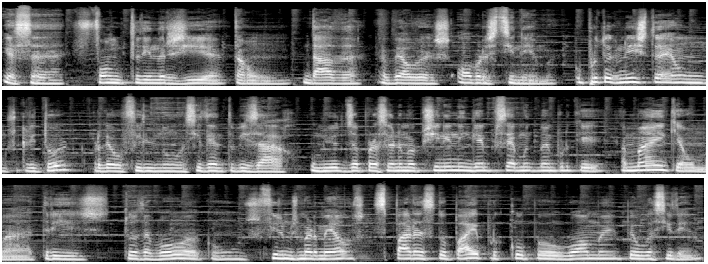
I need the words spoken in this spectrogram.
Essa fonte de energia tão dada a belas obras de cinema. O protagonista é um escritor que perdeu o filho num acidente bizarro. O miúdo desapareceu numa piscina e ninguém percebe muito bem porquê. A mãe, que é uma atriz toda boa, com uns firmes marmelos, separa-se do pai porque culpa o homem pelo acidente.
